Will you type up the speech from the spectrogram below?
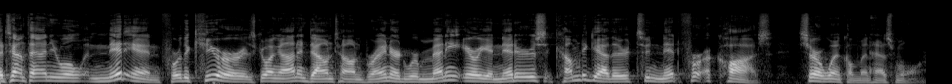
The 10th annual Knit In for the Cure is going on in downtown Brainerd where many area knitters come together to knit for a cause. Sarah Winkleman has more.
